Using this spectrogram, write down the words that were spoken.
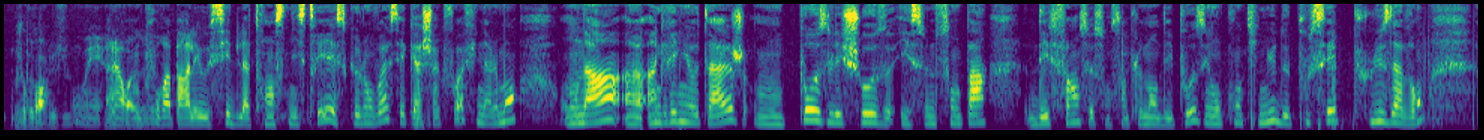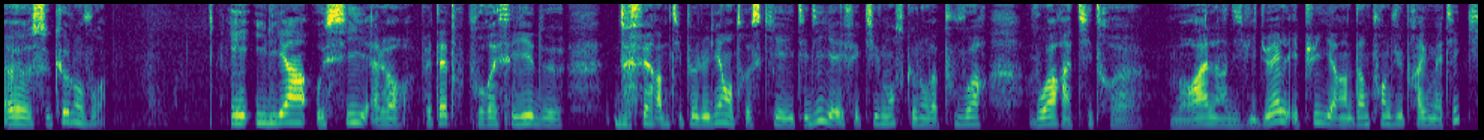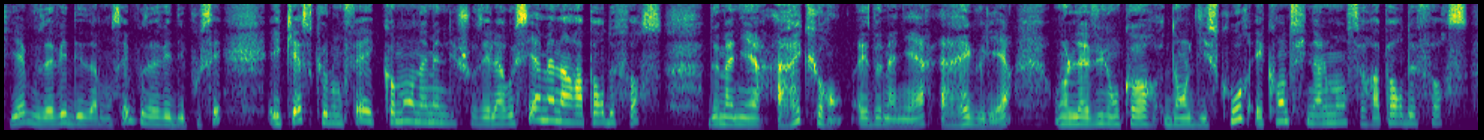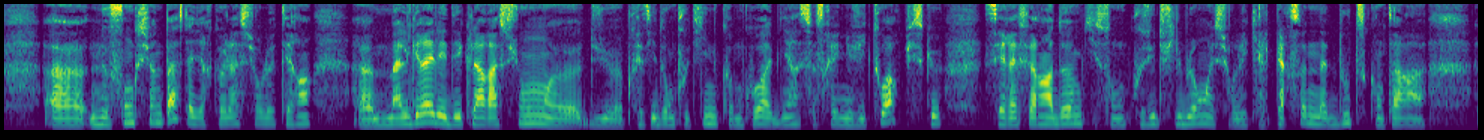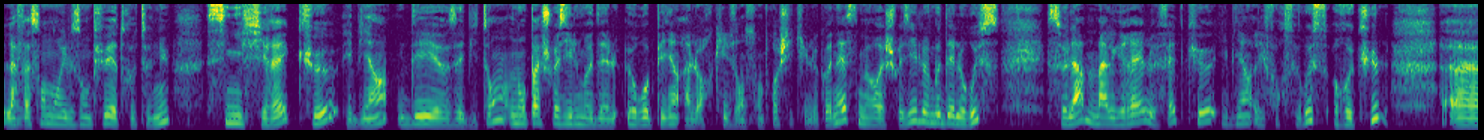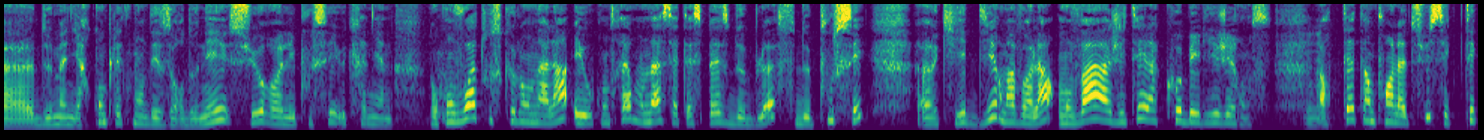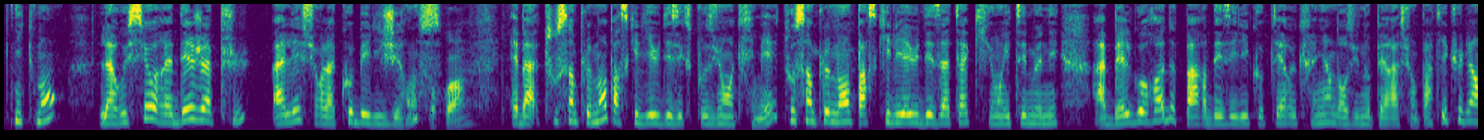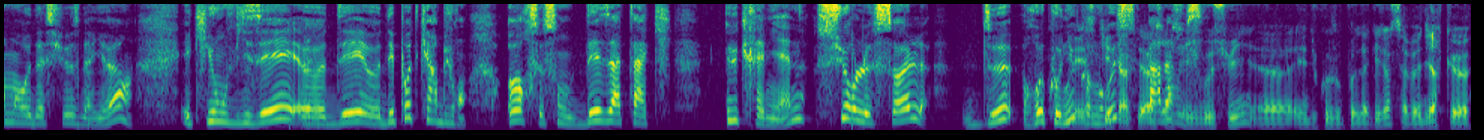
je crois. Oui, Je alors on pourra parler aussi de la Transnistrie. Et ce que l'on voit, c'est qu'à chaque fois, finalement, on a euh, un grignotage, on pose les choses, et ce ne sont pas des fins, ce sont simplement des pauses, et on continue de pousser plus avant euh, ce que l'on voit. Et il y a aussi, alors peut-être pour essayer de, de faire un petit peu le lien entre ce qui a été dit, il y a effectivement ce que l'on va pouvoir voir à titre euh, morale, individuelle, et puis il y a un- d'un point de vue pragmatique qui est vous avez des avancées, vous avez des poussées, et qu'est-ce que l'on fait et comment on amène les choses? Et la Russie amène un rapport de force de manière récurrente et de manière régulière. On l'a vu encore dans le discours, et quand finalement ce rapport de force euh, ne fonctionne pas, c'est-à-dire que là sur le terrain, euh, malgré les déclarations euh, du président Poutine comme quoi eh bien, ce serait une victoire, puisque ces référendums qui sont cousus de fil blanc et sur lesquels personne n'a de doute quant à la façon dont ils ont pu être tenus, signifieraient que eh bien, des euh, habitants n'ont pas choisi le modèle européen alors qu'ils en sont proches et qu'ils le connaissent, mais auraient choisi le modèle russe. Cela malgré le fait que eh bien, les forces russes reculent euh, de manière complètement désordonnée sur les poussées ukrainiennes. Donc on voit tout ce que l'on a là et au contraire on a cette espèce de bluff, de poussée euh, qui est de dire ben voilà, on va agiter la co-belligérance. Mm. Alors peut-être un point là-dessus, c'est que techniquement, la Russie aurait déjà pu aller sur la co-belligérance. Pourquoi? Eh ben, tout simplement parce qu'il y a eu des explosions en Crimée, tout simplement parce qu'il y a eu des attaques qui ont été menées à Belgorod par des hélicoptères ukrainiens dans une opération particulièrement audacieuse d'ailleurs, et qui ont visé euh, des euh, dépôts de carburant. Or, ce sont des attaques ukrainiennes sur le sol de reconnus comme russes par la intéressant, si Russie. je vous suis, euh, et du coup je vous pose la question, ça veut dire que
